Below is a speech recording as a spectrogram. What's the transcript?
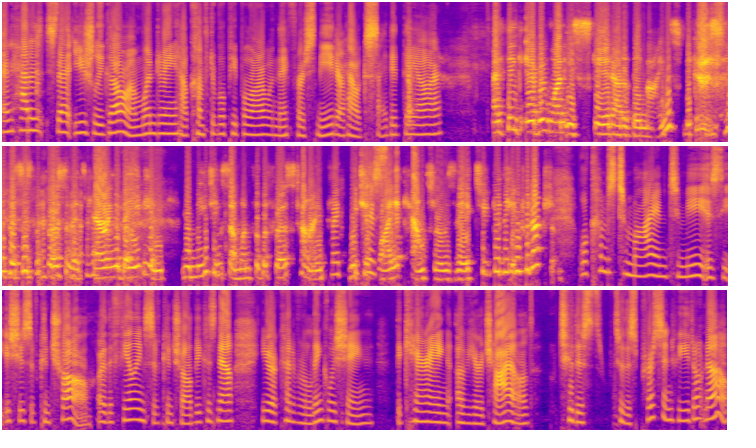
And how does that usually go? I'm wondering how comfortable people are when they first meet or how excited they are. I think everyone is scared out of their minds because this is the person that's carrying a baby and you're meeting someone for the first time, Right, which is why a counselor is there to do the introduction. What comes to mind to me is the issues of control or the feelings of control because now you're kind of relinquishing the caring of your child to this to this person who you don't know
